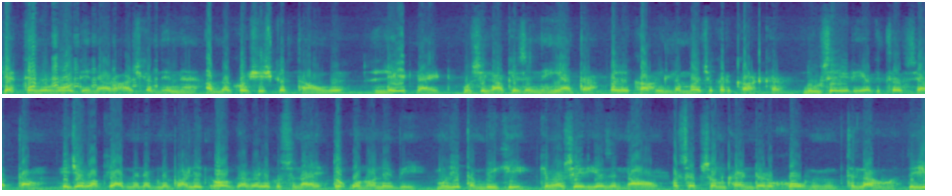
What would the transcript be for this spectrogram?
कहते हैं कि वो दिन और आज का दिन है। अब मैं कोशिश करता हूँ लेट नाइट उस इलाके से नहीं आता, बल्कि काफ़ी लंबा चक्कर काट कर दूसरे एरिया की तरफ़ से आता हूँ। ये जब वाकत मैंने अपने वालिद और घर वालों को सुनाए तो उन्होंने भी मुझे तंबी की कि मैं उस एरिया से ना हूँ और सब सुनकर डर खौफ में मुबतला हुआ। तो ये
